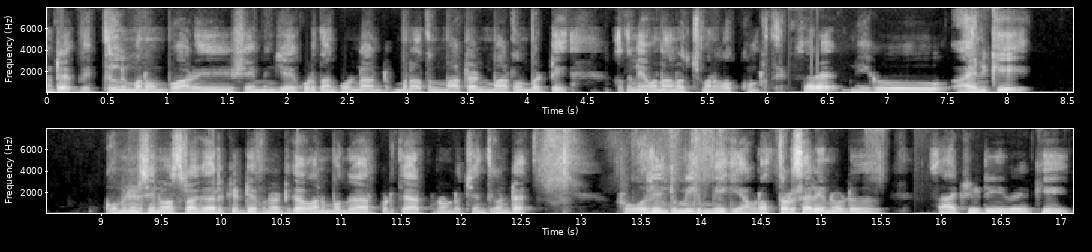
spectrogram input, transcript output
అంటే వ్యక్తుల్ని మనం బాడీ షేమింగ్ చేయకూడదు అనుకుండా అంటే మరి అతను మాట్లాడిన మాటలను బట్టి అతను ఏమైనా అనొచ్చు మనకు హక్కు ఉంటుంది. సరే నీకు ఆయనకి కొమ్మినేని శ్రీనివాసరావు గారికి డెఫినెట్గా అనుబంధం ఏర్పడితే ఏర్పడి ఉండొచ్చు. ఎందుకంటే రోజు ఇంక మీకు మీకు ఎవడొస్తాడు సరైనోడు? సాక్షి టీవీకి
